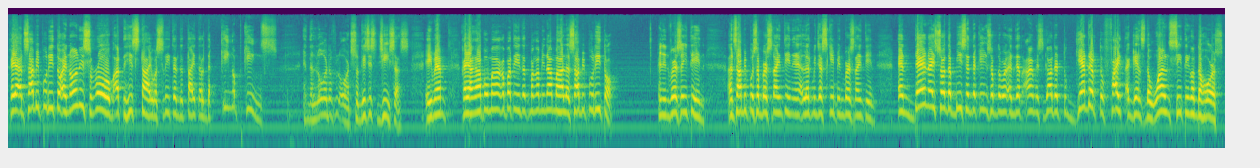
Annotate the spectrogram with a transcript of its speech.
Kaya ang sabi po dito, and on his robe at his thigh was written the title, The King of Kings and the Lord of Lords. So this is Jesus. Amen? Kaya nga po mga kapatid at mga minamahal, sabi po rito, and in verse 18, ang sabi po sa verse 19, eh, let me just skip in verse 19. And then I saw the beasts and the kings of the world and their armies gathered together to fight against the one sitting on the horse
